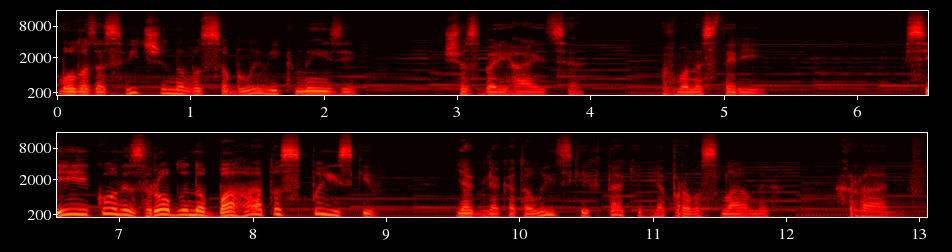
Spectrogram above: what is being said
було засвідчено в особливій книзі, що зберігається в монастирі. З цієї ікони зроблено багато списків, як для католицьких, так і для православних храмів.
